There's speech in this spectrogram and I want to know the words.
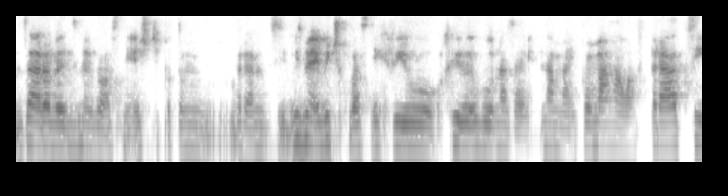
zároveň sme vlastne ešte potom v rámci, my sme Evičku vlastne chvíľu, chvíľu nás aj, nám aj pomáhala v práci,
